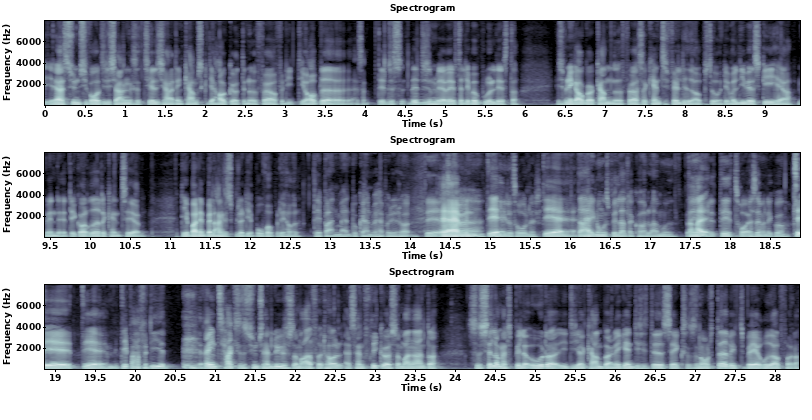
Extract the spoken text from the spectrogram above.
jeg synes i forhold til de chancer, Chelsea har den kamp, skal de have afgjort det noget før, fordi de oplevede, altså, det er lidt, lidt ligesom jeg var efter Liverpool og Leicester. Hvis man ikke afgør kampen noget før, så kan tilfældighed opstå, og det var lige ved at ske her, men øh, det er godt reddet, der kan til, det er bare den balancespiller, de har brug for på det hold. Det er bare en mand, du gerne vil have på dit hold. Det er, Ja, altså, men det, det er helt utroligt. Det er, Der er ikke nogen spillere, der kolder ham ud. Nej. Det, det tror jeg simpelthen ikke på. det, det, er, det er bare fordi, at rent taktisk, så synes jeg, han løser så meget for et hold. Altså han frigør så mange andre. Så selvom han spiller 8 i de her kampe, og han ikke er en decideret 6, så når han stadigvæk tilbage og rydder op for dig.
